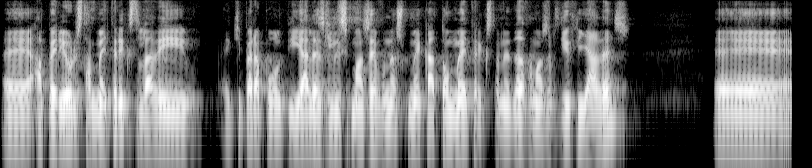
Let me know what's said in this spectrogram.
ε, απεριόριστα metrics, δηλαδή εκεί πέρα που οι άλλες λύσεις μαζεύουν, ας πούμε, 100 metrics, το NetData θα μαζεύει 2.000. Ε,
